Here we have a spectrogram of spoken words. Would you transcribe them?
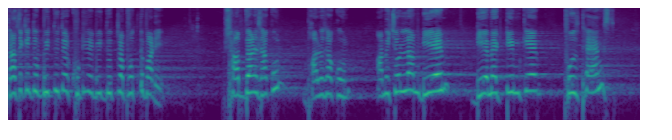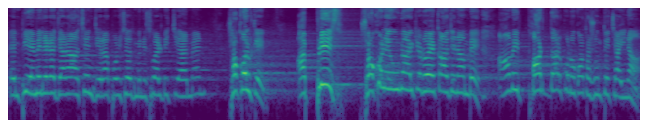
তাতে কিন্তু বিদ্যুতের খুঁটিতে বিদ্যুৎটা পড়তে পারে। সাবধানে থাকুন, ভালো থাকুন। আমি চললাম ডিএম, ডিএমের টিমকে ফুল থ্যাঙ্কস। এমপি, এমএলএরা যারা আছেন, জেলা পরিষদ, মিউনিসিপ্যালিটি চেয়ারম্যান, সকলকে। আর প্লিজ, সকলে ইউনাইটেড হয়ে কাজে নামবে। আমি ফার্দার কোনো কথা শুনতে চাই না।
